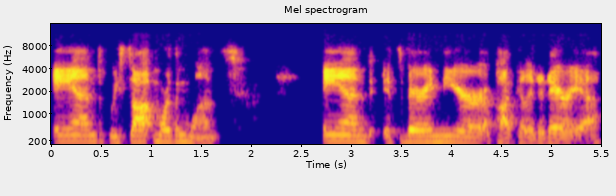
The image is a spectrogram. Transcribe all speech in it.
and we saw it more than once, and it's very near a populated area,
